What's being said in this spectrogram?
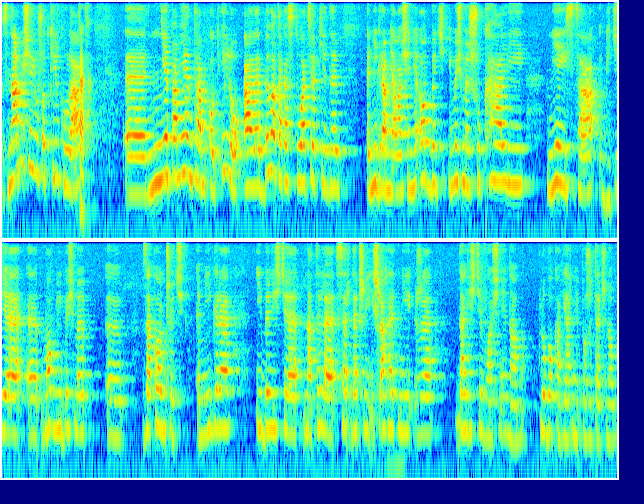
Znamy się już od kilku lat. Tak. E, Nie pamiętam od ilu, ale była taka sytuacja, kiedy emigra miała się nie odbyć i myśmy szukali miejsca, gdzie e, moglibyśmy e, zakończyć emigrę i byliście na tyle serdeczni i szlachetni, że daliście właśnie nam klubokawiarnię pożyteczną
